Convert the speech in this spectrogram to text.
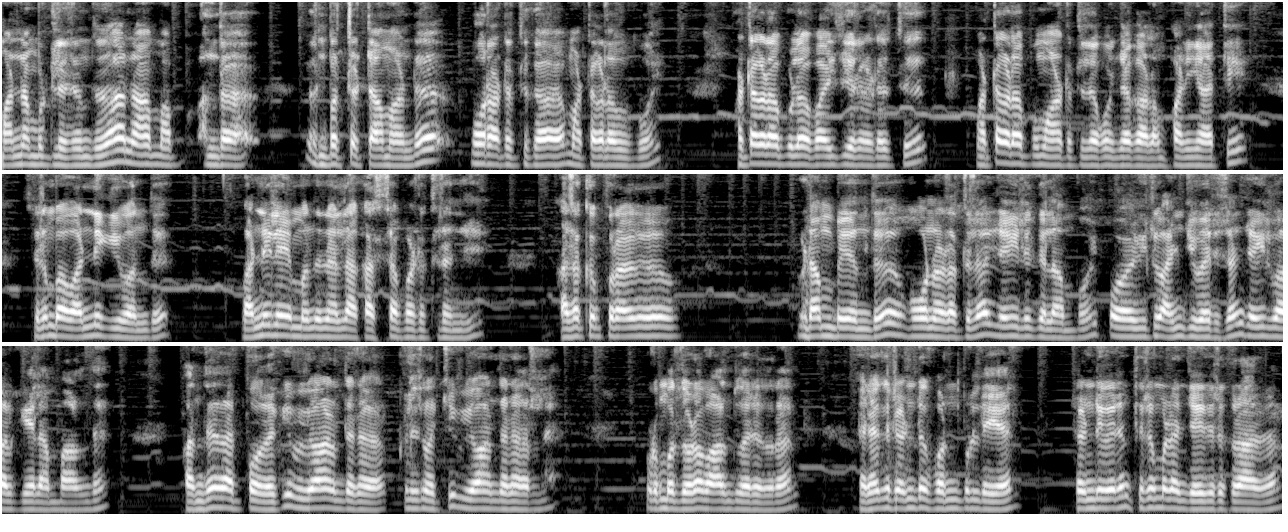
மன்னம்பட்டில் இருந்து தான் நாம் அந்த எண்பத்தெட்டாம் ஆண்டு போராட்டத்துக்காக மட்டக்களப்பு போய் மட்டக்களப்பில் பயிற்சியில் எடுத்து மட்டக்களப்பு மாவட்டத்தில் கொஞ்ச காலம் பணியாற்றி திரும்ப வன்னிக்கு வந்து வன்னிலையும் வந்து நல்லா கஷ்டப்பட்டு தெரிஞ்சு அதுக்கு பிறகு இடம்பெயர்ந்து போன இடத்துல ஜெயிலுக்கெல்லாம் போய் இப்போ இது அஞ்சு வருஷம் ஜெயில் வாழ்க்கையெல்லாம் வாழ்ந்து வந்து தற்போதைக்கு விவானந்த நகர் கிளிநொச்சி விவானந்த நகரில் குடும்பத்தோடு வாழ்ந்து வருகிறார். எனக்கு ரெண்டு பெண் பிள்ளையர் ரெண்டு பேரும் திருமணம் செய்திருக்கிறார்கள்.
